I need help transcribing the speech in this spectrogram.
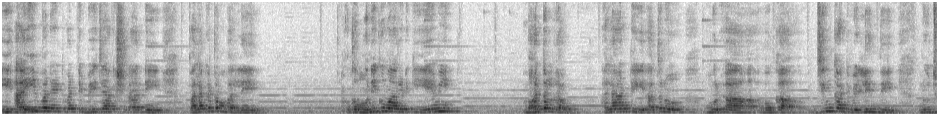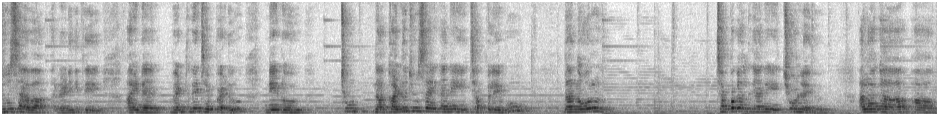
ఈ ఐం అనేటువంటి బీజాక్షరాన్ని పలకటం వల్లే ఒక మునికుమారుడికి ఏమీ మాటలు రావు. అలాంటి అతను ఒక జింక్ అటు వెళ్ళింది. నువ్వు చూసావా? అని అడిగితే ఆయన వెంటనే చెప్పాడు నేను చూ నా కళ్ళు చూసాయి కానీ చెప్పలేవు. నా నోరు చెప్పగలదు కానీ చూడలేదు. అలాగా ఆ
